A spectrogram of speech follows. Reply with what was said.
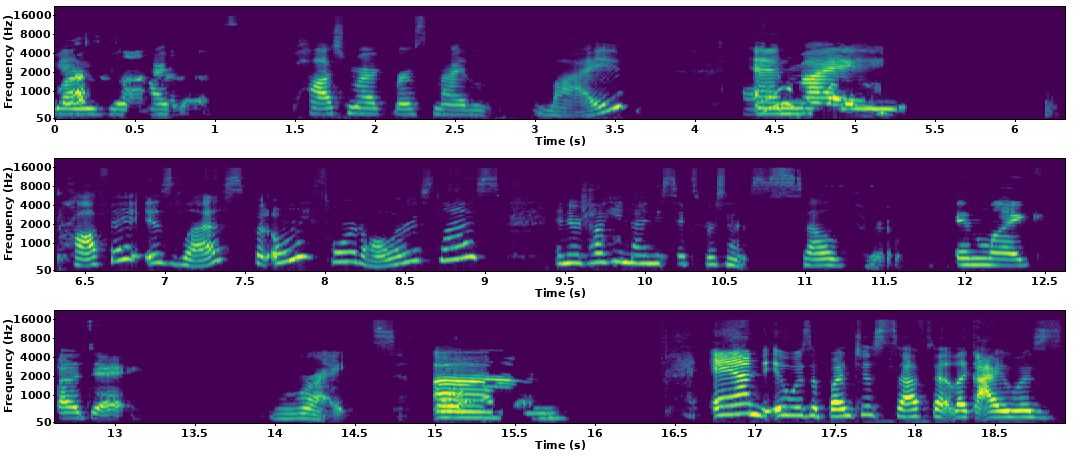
versus my Poshmark versus my live. Oh. and my profit is less, but only four dollars less, and you're talking ninety six percent sell through. in like a day. Right. So- Um, and it was a bunch of stuff that like I was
